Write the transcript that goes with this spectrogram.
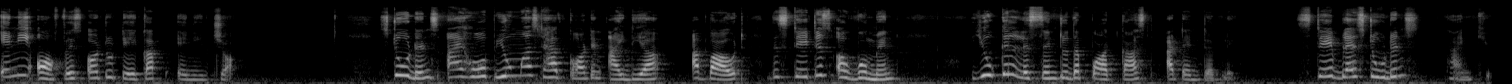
any office or to take up any job. Students, I hope you must have got an idea about the status of women. You can listen to the podcast attentively. Stay blessed, students. Thank you.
